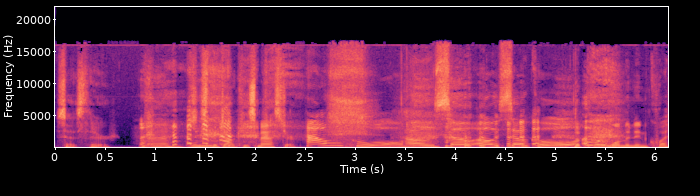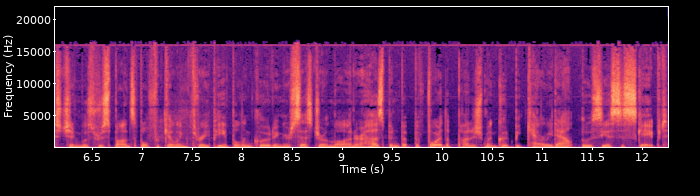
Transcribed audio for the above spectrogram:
says their uh. says the donkey's master. how cool. Oh, so oh, so cool. The poor woman in question was responsible for killing three people, including her sister in law and her husband, but before the punishment could be carried out, Lucius escaped.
